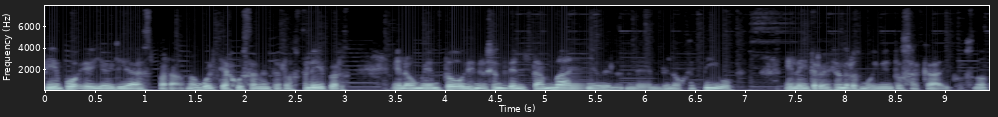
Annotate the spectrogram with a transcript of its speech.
tiempo y habilidades para ¿no? voltear justamente los flippers, el aumento o disminución del tamaño del, objetivo, en la intervención de los movimientos arcádicos. ¿no?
